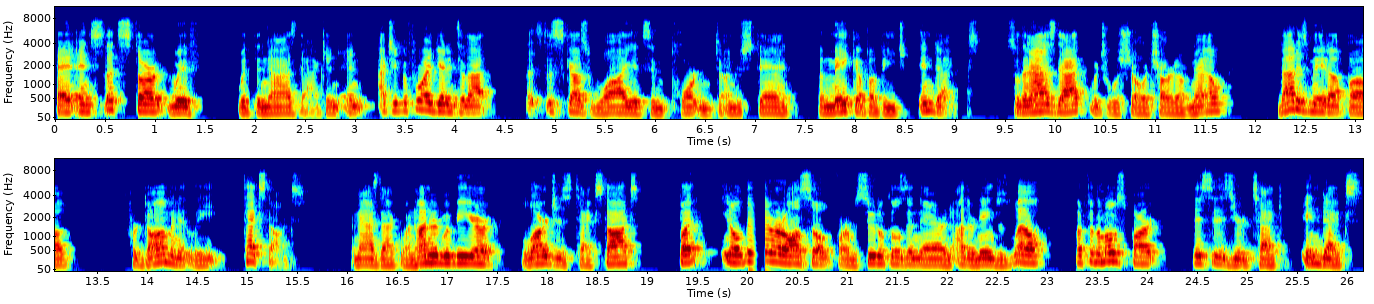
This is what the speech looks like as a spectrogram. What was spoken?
And, and let's start with, with the NASDAQ. And, and actually, before I get into that, let's discuss why it's important to understand the makeup of each index. So the NASDAQ, which we'll show a chart of now, that is made up of predominantly tech stocks. The NASDAQ 100 would be your largest tech stocks, but you know there are also pharmaceuticals in there and other names as well. But for the most part, this is your tech index.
